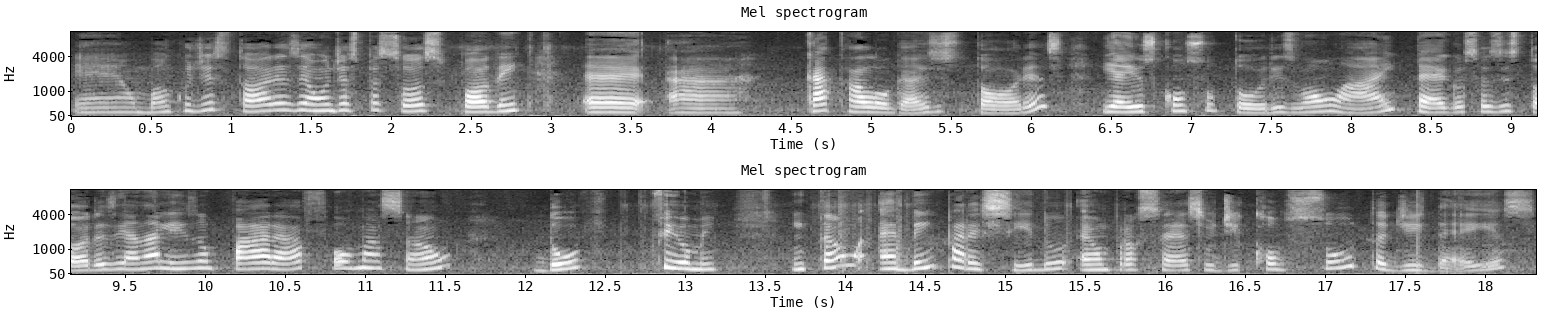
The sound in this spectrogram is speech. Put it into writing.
É um banco de histórias é onde as pessoas podem é, a, catalogar as histórias e aí os consultores vão lá e pegam essas histórias e analisam para a formação do filme. Então é bem parecido, é um processo de consulta de ideias,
